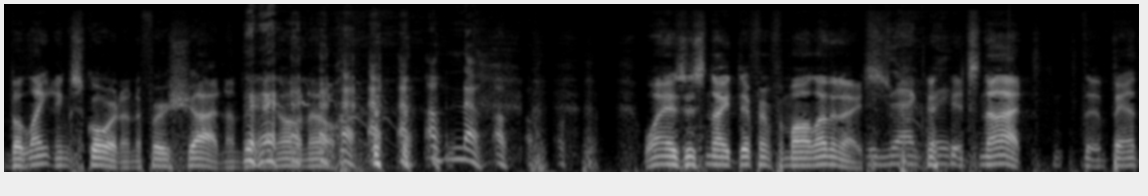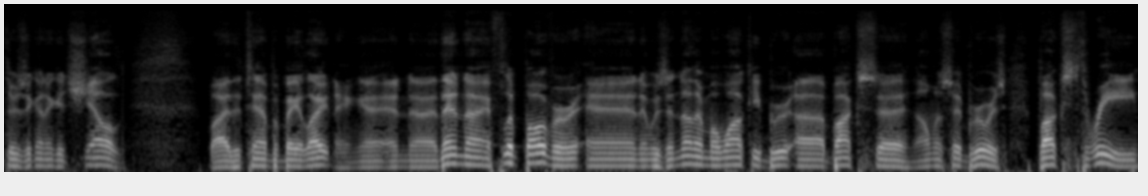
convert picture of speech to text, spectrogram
the Lightning scored on the first shot, and I'm thinking, oh no. oh no! Why is this night different from all other nights? Exactly. it's not. The Panthers are going to get shelled by the Tampa Bay Lightning, and uh, then I flip over, and it was another Milwaukee Bre- uh, Bucks. Uh, I almost said Brewers. Bucks three,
